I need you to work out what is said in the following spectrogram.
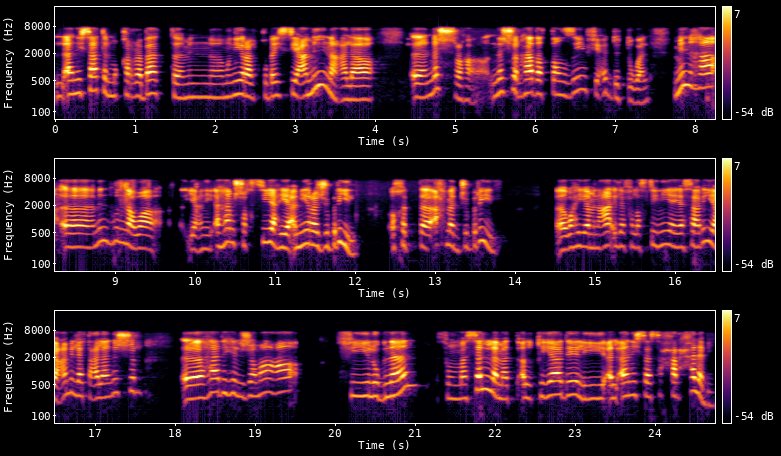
الآنسات المقربات من منيرة القبيسي عملنا على آه، نشرها نشر هذا التنظيم في عدة دول. منها آه، منهن و يعني أهم شخصية هي أميرة جبريل أخت أحمد جبريل آه، وهي من عائلة فلسطينية يسارية عملت على نشر هذه الجماعة في لبنان ثم سلمت القيادة للآنسة سحر حلبي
